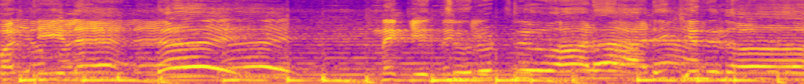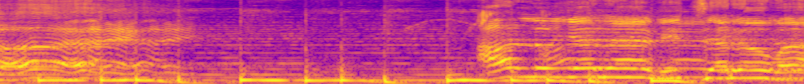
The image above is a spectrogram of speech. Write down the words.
பட்டியில. டேய், இன்னைக்கு சுருட்டு வாட அடிக்குதுடா. ஆளுயர விச்சருவா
